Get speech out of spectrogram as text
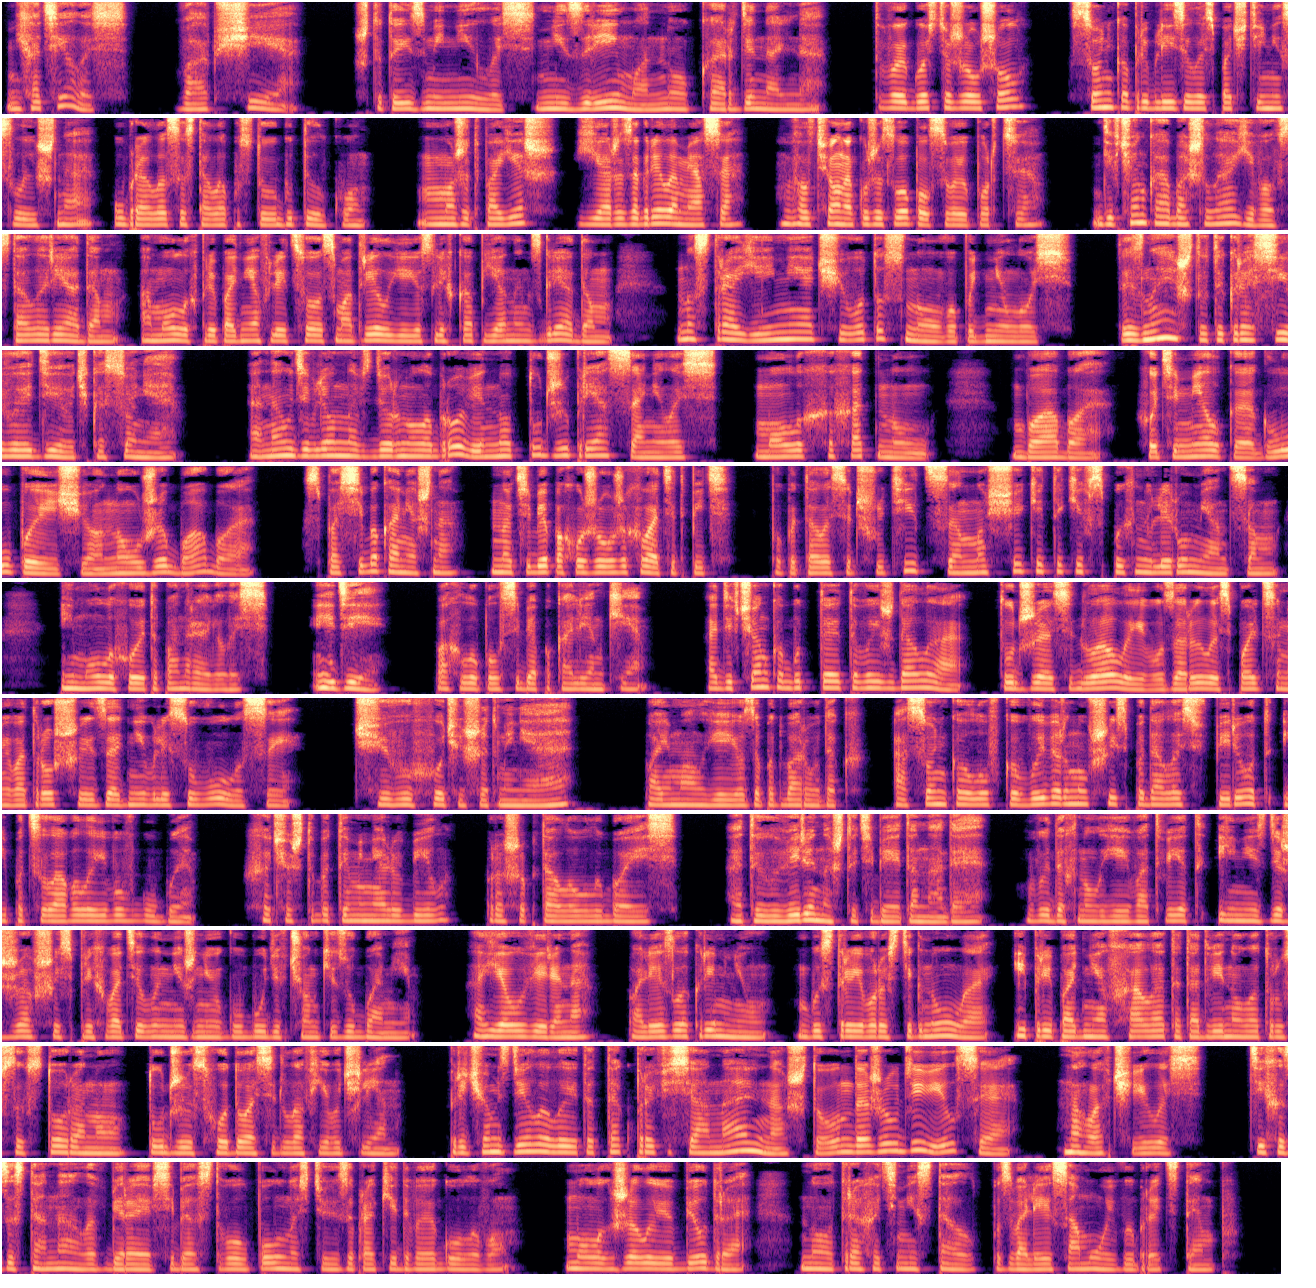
Не хотелось. Вообще. Что-то изменилось, незримо, но кардинально. «Твой гость уже ушел? Сонька приблизилась почти неслышно, убрала со стола пустую бутылку. «Может, поешь? Я разогрела мясо». Волчонок уже слопал свою порцию. Девчонка обошла его, встала рядом, а Молох, приподняв лицо, осмотрел ее слегка пьяным взглядом. Настроение от чего-то снова поднялось. «Ты знаешь, что ты красивая девочка, Соня?» Она удивленно вздернула брови, но тут же приосанилась. Молох хохотнул. «Баба. Хоть и мелкая, глупая еще, но уже баба. Спасибо, конечно, но тебе, похоже, уже хватит пить. Попыталась отшутиться, но щеки таки вспыхнули румянцем, и Молоху это понравилось. «Иди», — похлопал себя по коленке. А девчонка будто этого и ждала, тут же оседлала его, зарылась пальцами в отросшие задние в лесу волосы. «Чего хочешь от меня, а?» Поймал ее за подбородок. а Сонька, ловко вывернувшись, подалась вперед и поцеловала его в губы. «Хочу, чтобы ты меня любил», — прошептала, улыбаясь. «А ты уверена, что тебе это надо?» Выдохнул ей в ответ и, не сдержавшись, прихватила нижнюю губу девчонки зубами. А я уверена. Полезла к ремню, быстро его расстегнула и, приподняв халат, отодвинула трусы в сторону, тут же сходу оседлав его член. Причем сделала это так профессионально, что он даже удивился. Наловчилась. Тихо застонала, вбирая в себя ствол полностью и запрокидывая голову. Молох жал ее бедра, но трахать не стал, позволяя самой выбрать темп.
